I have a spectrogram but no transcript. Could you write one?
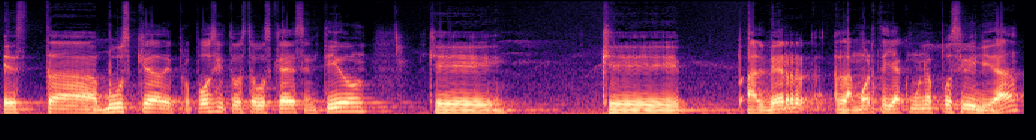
esta búsqueda de propósito, esta búsqueda de sentido que, que al ver a la muerte ya como una posibilidad,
